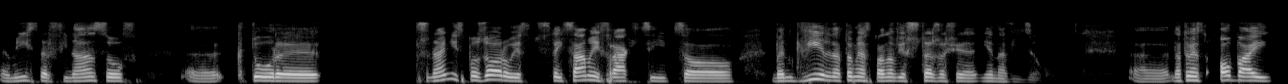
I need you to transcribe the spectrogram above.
minister finansów, który przynajmniej z pozoru jest z tej samej frakcji co Ben Gwir, natomiast panowie szczerze się nienawidzą. E, natomiast obaj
